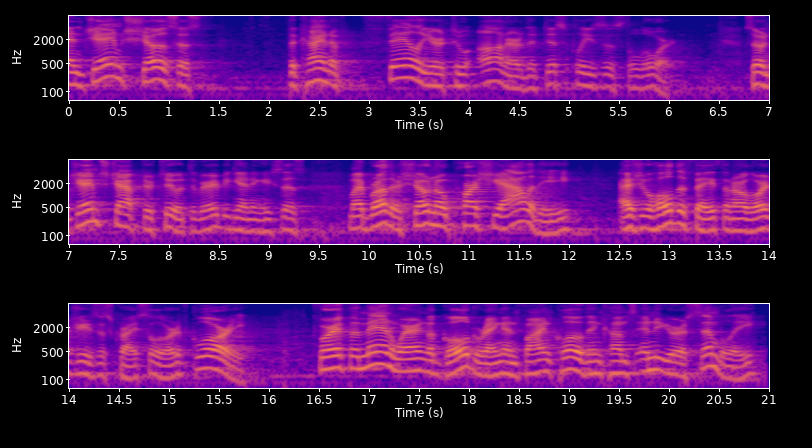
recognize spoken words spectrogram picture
And James shows us the kind of failure to honor that displeases the Lord. So in James chapter 2, at the very beginning, he says, My brothers, show no partiality as you hold the faith in our Lord Jesus Christ, the Lord of glory. For if a man wearing a gold ring and fine clothing comes into your assembly,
